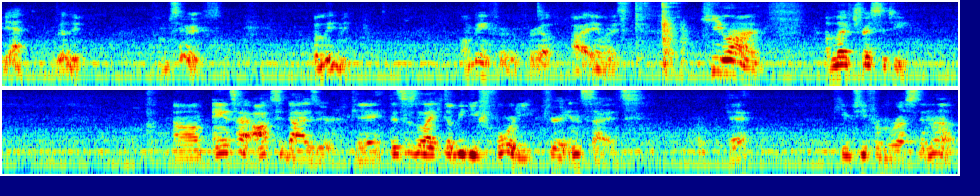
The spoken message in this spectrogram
Yeah, really. I'm serious. Believe me. I'm being for, for real. Alright, anyways. Key lime. Electricity. Um, antioxidizer. Okay? This is like WD 40 for your insides. Okay? Keeps you from rusting up.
